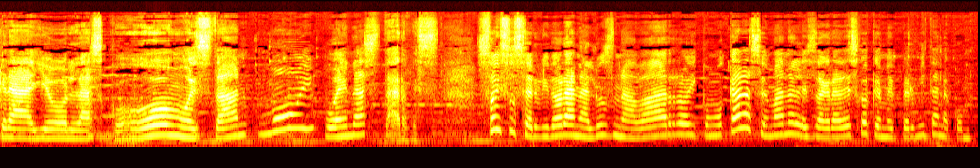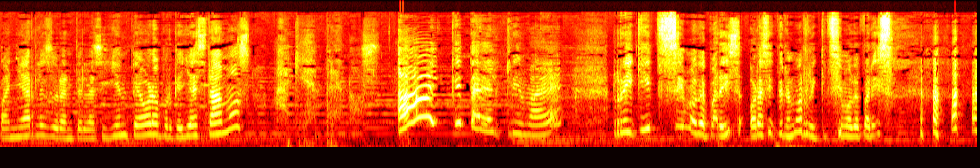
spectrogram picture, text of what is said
Crayolas, ¿cómo están? Muy buenas tardes. Soy su servidora Ana Luz Navarro y como cada semana les agradezco que me permitan acompañarles durante la siguiente hora porque ya estamos aquí entre nos. ¡Ay, qué tal el clima, eh! Riquísimo de París. Ahora sí tenemos riquísimo de París.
